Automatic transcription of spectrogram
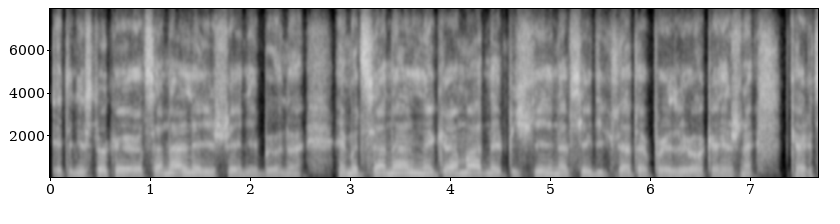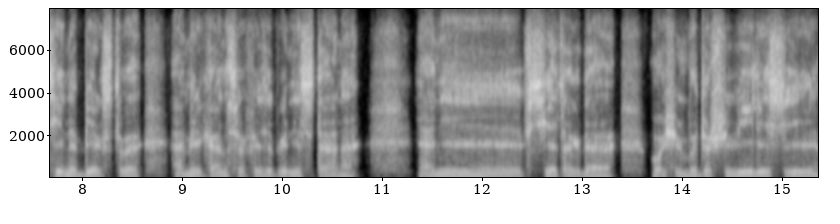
это не столько рациональное решение было, но эмоциональное, громадное впечатление на всех диктаторов произвела, конечно, картина бегства американцев из Афганистана. И они все тогда очень воодушевились и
